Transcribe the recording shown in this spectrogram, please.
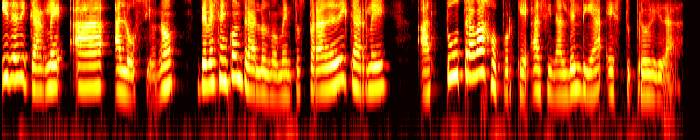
y dedicarle a, al ocio, ¿no? Debes encontrar los momentos para dedicarle a tu trabajo porque al final del día es tu prioridad.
